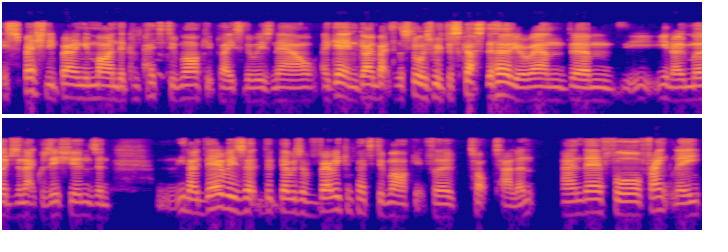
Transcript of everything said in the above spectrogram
especially bearing in mind the competitive marketplace there is now. Again, going back to the stories we've discussed earlier around, um, you know, mergers and acquisitions, and you know, there is a there is a very competitive market for top talent, and therefore, frankly,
